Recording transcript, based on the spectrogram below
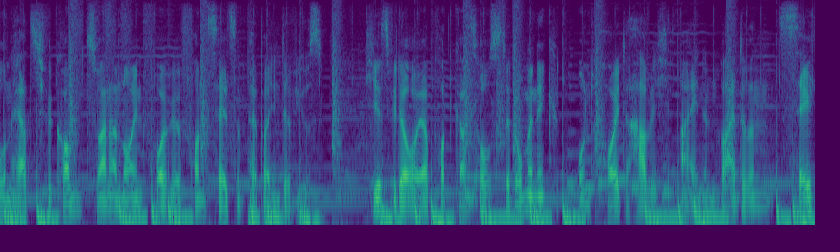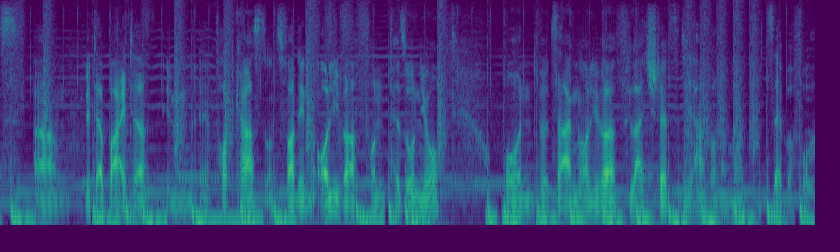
und herzlich willkommen zu einer neuen Folge von Sales and Pepper Interviews. Hier ist wieder euer Podcast-Host, der Dominik, und heute habe ich einen weiteren Sales-Mitarbeiter ähm, im äh, Podcast, und zwar den Oliver von Personio. Und würde sagen, Oliver, vielleicht stellst du dich einfach nochmal kurz selber vor.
